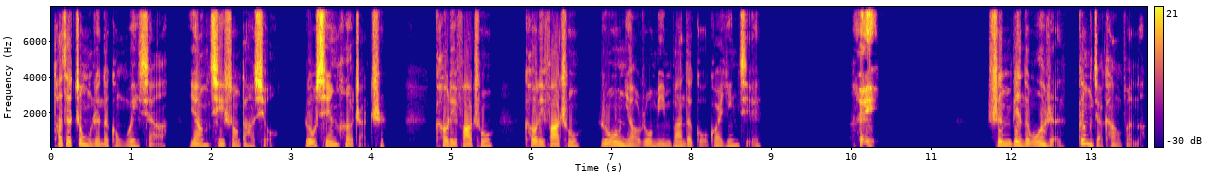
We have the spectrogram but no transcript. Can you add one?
他在众人的拱卫下，扬起一双大袖，如仙鹤展翅，口里发出口里发出如鸟如鸣般的古怪音节。嘿。身边的倭人更加亢奋了，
